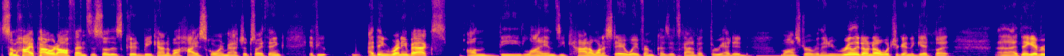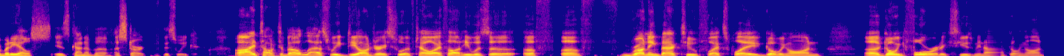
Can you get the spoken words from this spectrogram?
some high powered offenses. So this could be kind of a high scoring matchup. So I think if you, I think running backs on the Lions, you kind of want to stay away from because it's kind of a three headed monster over there. You really don't know what you're going to get, but uh, I think everybody else is kind of a, a start this week. I talked about last week DeAndre Swift, how I thought he was a, a, a running back to flex play going on, uh, going forward, excuse me, not going on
